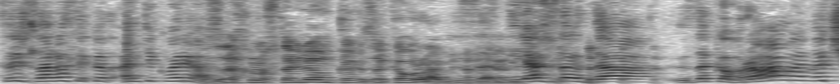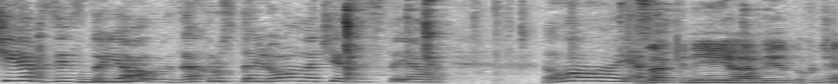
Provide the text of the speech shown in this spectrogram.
це ж зараз як антикваріат. За хрусталем, как за коврами. За, говорят. як за, да, за коврами на черзі стояли, за хрусталем на черзі стояли. О, я... За книгами в черзі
